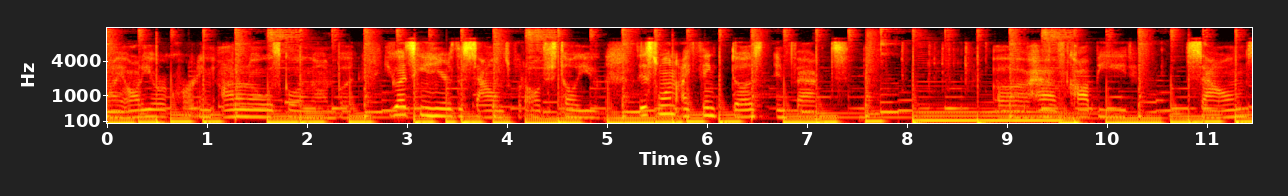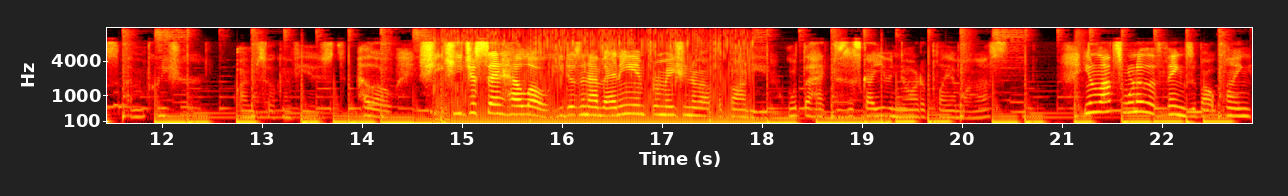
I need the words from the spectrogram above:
my audio recording. I don't know what's going on, but you guys can hear the sounds, but I'll just tell you. This one, I think, does, in fact, uh, have copied sounds, I'm pretty sure. I'm so confused. Hello. She, he just said hello. He doesn't have any information about the body. What the heck? Does this guy even know how to play Among Us? You know, that's one of the things about playing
